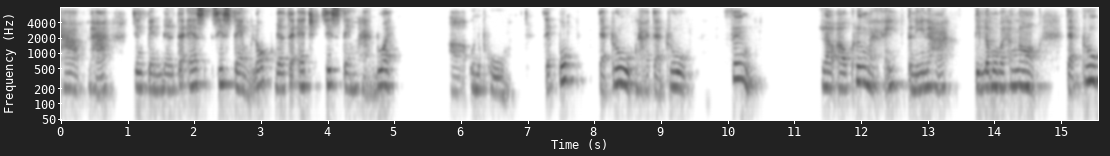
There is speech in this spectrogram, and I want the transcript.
ข้ามนะคะจึงเป็น delta S system ลบ delta H system หารด้วยอุณหภูมิ เสร็จปุ๊บจัดรูปนะคะจัดรูป ซึ่งเราเอาเครื่องหมายตัวนี้นะคะ ติดลบมาไว้ข้างนอก จัดรูป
